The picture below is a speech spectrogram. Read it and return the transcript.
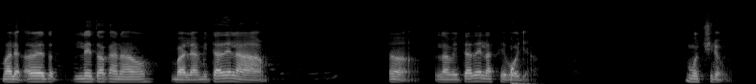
Vale, ahora le, to- le toca a Nao. Vale, la mitad de la... Ah, la mitad de la cebolla. Mochirón.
